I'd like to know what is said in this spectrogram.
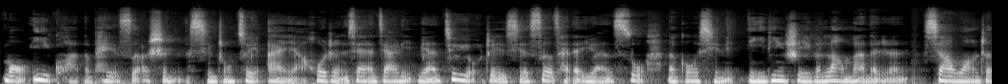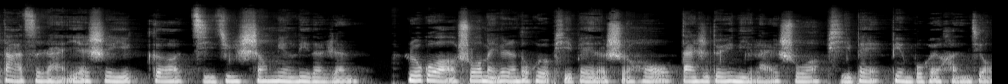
某一款的配色是你的心中最爱呀，或者你现在家里面就有这些色彩的元素，那恭喜你，你一定是一个浪漫的人，向往着大自然，也是一个极具生命力的人。如果说每个人都会有疲惫的时候，但是对于你来说，疲惫并不会很久，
